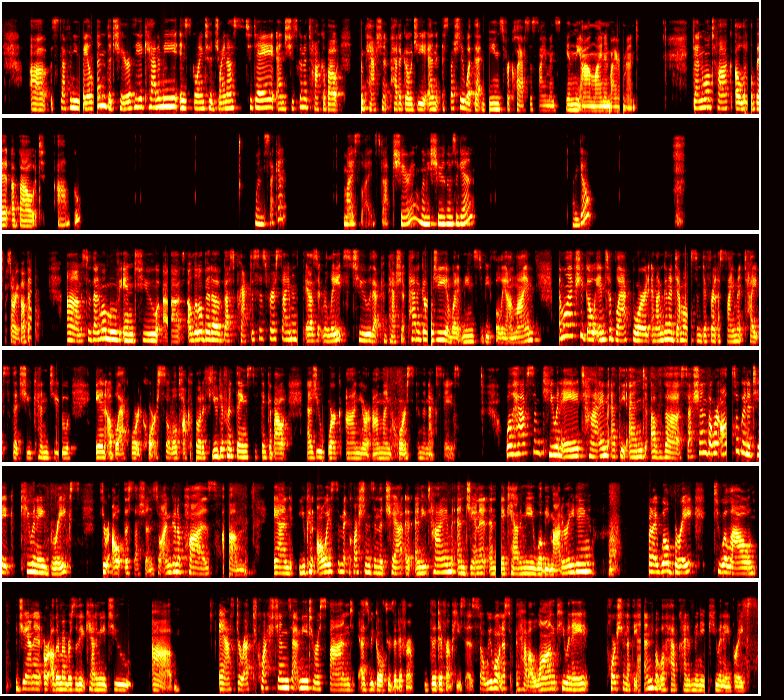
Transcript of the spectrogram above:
Uh, Stephanie Whalen, the chair of the Academy, is going to join us today, and she's going to talk about compassionate pedagogy and especially what that means for class assignments in the online environment. Then we'll talk a little bit about, um, One second. My slide stopped sharing. Let me share those again. There we go. Sorry about that. Um, so then we'll move into uh, a little bit of best practices for assignments as it relates to that compassionate pedagogy and what it means to be fully online. And we'll actually go into Blackboard and I'm going to demo some different assignment types that you can do in a Blackboard course. So we'll talk about a few different things to think about as you work on your online course in the next days. We'll have some Q&A time at the end of the session, but we're also going to take Q&A breaks throughout the session. So I'm going to pause um, and you can always submit questions in the chat at any time and Janet and the Academy will be moderating. But I will break to allow Janet or other members of the Academy to uh, ask direct questions at me to respond as we go through the different the different pieces. So we won't necessarily have a long Q&A portion at the end, but we'll have kind of mini Q&A breaks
